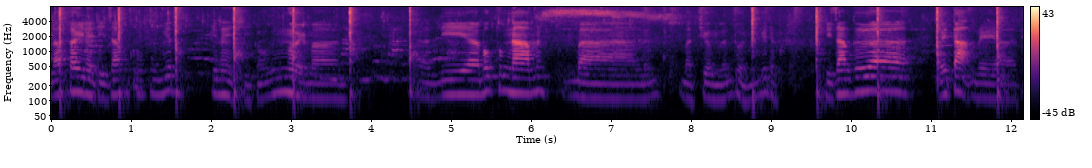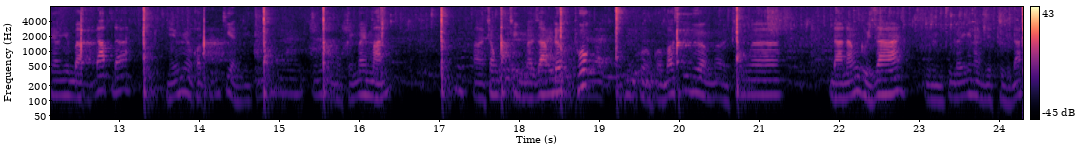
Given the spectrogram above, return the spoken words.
lá cây này thì Giang cũng không, biết cái này chỉ có những người mà à, đi à, bốc thuốc nam ấy bà lớn bà trường lớn tuổi mới biết được. Thì Giang cứ à, lấy tạm về theo như bà đắp đã. Nếu như có tiến triển thì cũng, cũng là một cái may mắn. À, trong quá trình mà giang đợi thuốc của của bác sĩ Hường ở trong Đà Nẵng gửi ra ấy thì mình cứ lấy cái này để thử đắp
